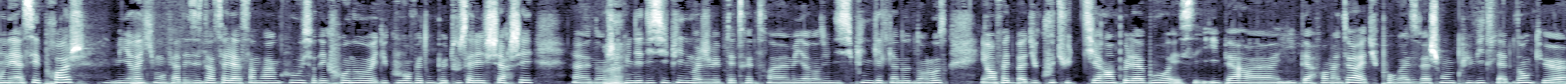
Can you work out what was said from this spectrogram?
on est assez proches, mais il y en a qui vont faire des étincelles à d'un coup sur des chronos et du coup en fait on peut tous aller chercher euh, dans chacune des disciplines. Moi je vais peut-être être, euh, meilleur dans une discipline, quelqu'un d'autre dans l'autre et en fait bah du coup tu tires un peu la bourre et c'est hyper euh, hyper formateur et tu progresses vachement plus vite là-dedans que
